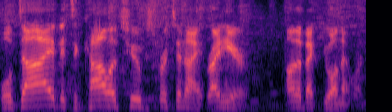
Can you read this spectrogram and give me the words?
we'll dive into college hoops for tonight, right here on the BetQL Network.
